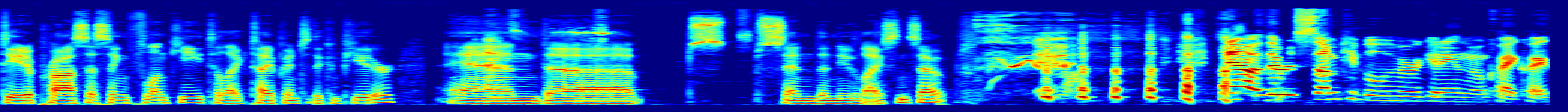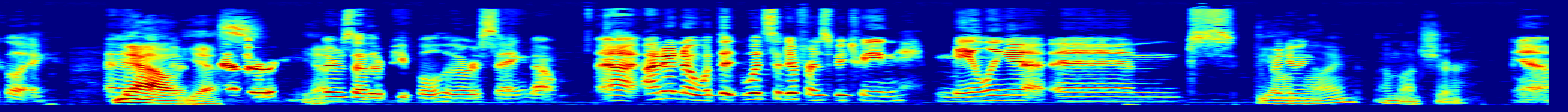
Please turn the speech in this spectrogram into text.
data processing flunky to like type into the computer and uh, s- send the new license out. now there's some people who are getting them quite quickly. now, there's yes, other- yeah, There's other people who are saying no. Uh, I don't know what the what's the difference between mailing it and the renewing- online. I'm not sure. yeah.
